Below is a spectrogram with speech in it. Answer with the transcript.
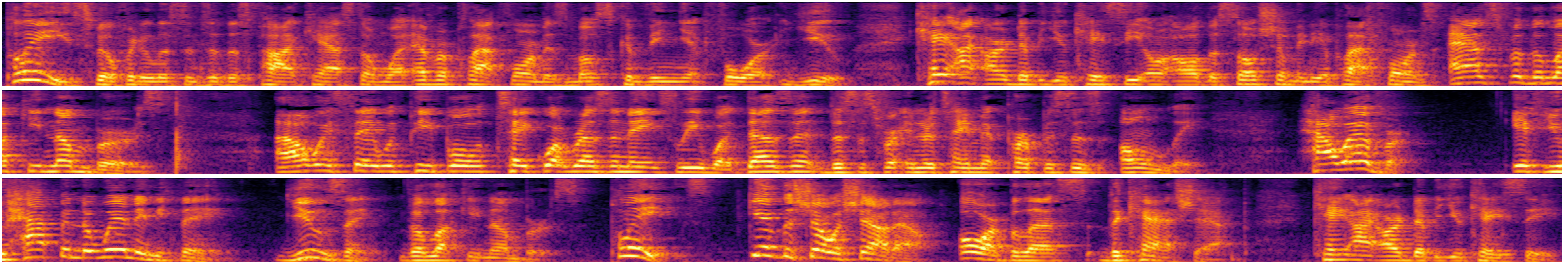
Please feel free to listen to this podcast on whatever platform is most convenient for you. KIRWKC on all the social media platforms. As for the lucky numbers, I always say with people, take what resonates, leave what doesn't. This is for entertainment purposes only. However, if you happen to win anything using the lucky numbers, please give the show a shout out or bless the Cash App. KIRWKC.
